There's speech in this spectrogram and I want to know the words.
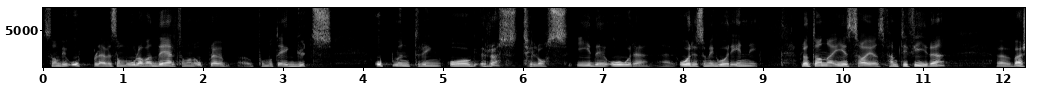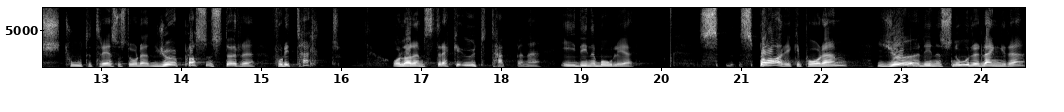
som, vi opplever, som Olav har delt, som han opplever på en måte er Guds oppmuntring og røst til oss i det året, eh, året som vi går inn i. Blant annet i Jesajas 54, eh, vers 2-3, så står det gjør plassen større for ditt telt, og la dem strekke ut teppene i dine boliger. Spar ikke på dem, gjør dine snorer lengre,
